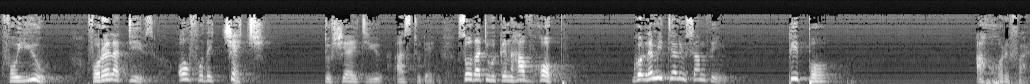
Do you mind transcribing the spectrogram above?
for you, for relatives, or for the church to share it to you us today. So that we can have hope. Because let me tell you something. People are horrified.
